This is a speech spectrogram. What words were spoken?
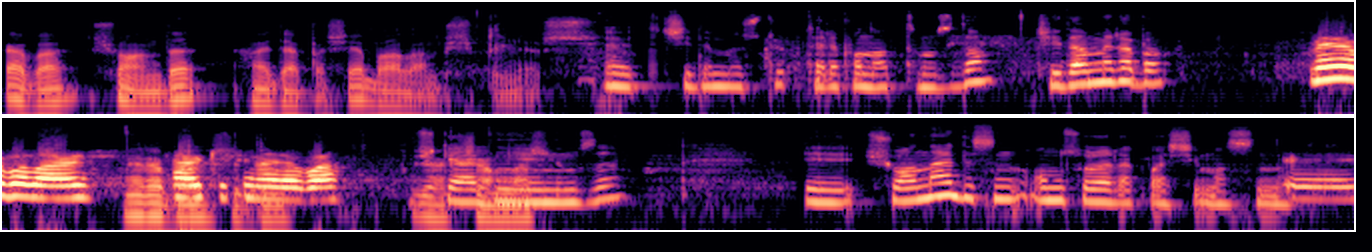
galiba şu anda Haydarpaşa'ya bağlanmış bulunuyoruz. Evet Çiğdem Öztürk telefon attığımızda. Çiğdem merhaba. Merhabalar. Merhaba. Herkese Çiğdem. merhaba. Hoş İyi geldin akşamlar. yayınımıza. Ee, şu an neredesin onu sorarak başlayayım aslında. Ee,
